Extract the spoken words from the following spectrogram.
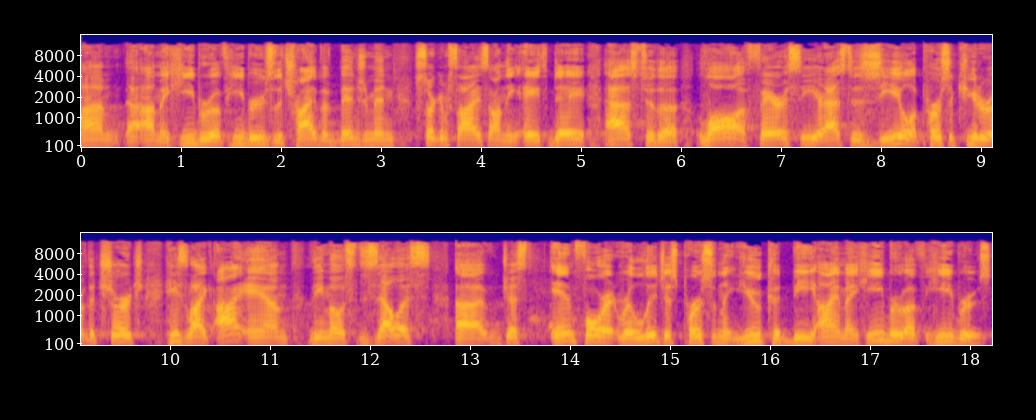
I'm, I'm a Hebrew of Hebrews, the tribe of Benjamin, circumcised on the eighth day. As to the law, a Pharisee, or as to zeal, a persecutor of the church, he's like, I am the most zealous, uh, just in for it religious person that you could be. I am a Hebrew of Hebrews.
